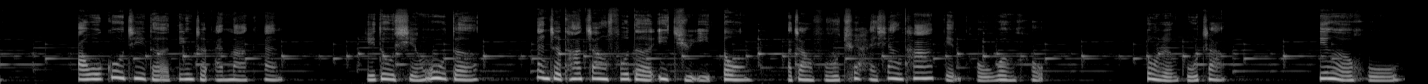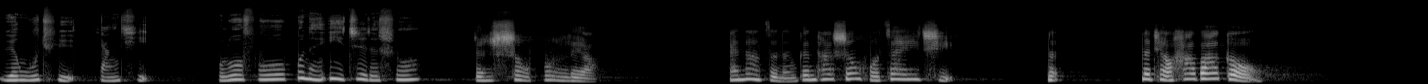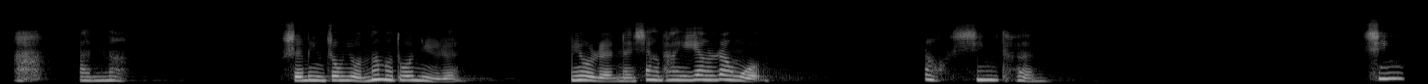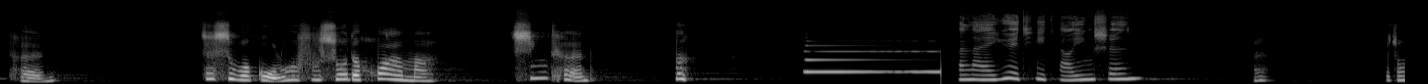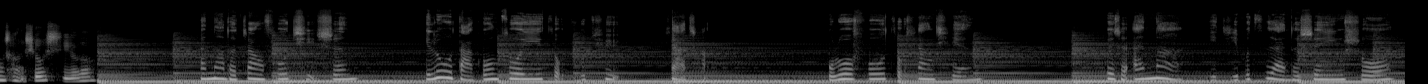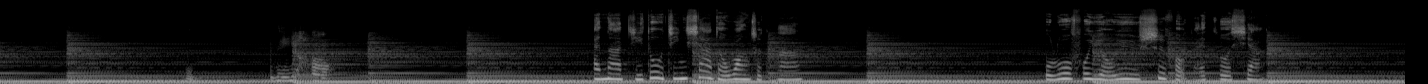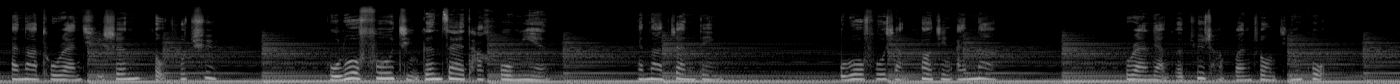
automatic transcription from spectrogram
毫无顾忌的盯着安娜看，极度嫌恶的看着她丈夫的一举一动。她丈夫却还向她点头问候，众人鼓掌。《天鹅湖》圆舞曲响起，普洛夫不能抑制地说：“真受不了，安娜怎能跟他生活在一起？那那条哈巴狗啊，安娜，生命中有那么多女人，没有人能像她一样让我。”让我心疼，心疼，这是我古洛夫说的话吗？心疼，哼！传来乐器调音声。嗯，是中场休息了。安娜的丈夫起身，一路打工作揖走出去，下场。古洛夫走向前，对着安娜以极不自然的声音说：“你好。”安娜极度惊吓的望着他。古洛夫犹豫是否该坐下。安娜突然起身走出去，古洛夫紧跟在她后面。安娜站定，古洛夫想靠近安娜。突然，两个剧场观众经过。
